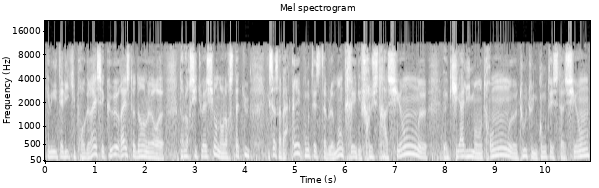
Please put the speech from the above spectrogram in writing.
il y a une Italie qui progresse et qu'eux restent dans leur, dans leur situation, dans leur statut. Et ça, ça va incontestablement créer des frustrations euh, qui alimenteront euh, toute une contestation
